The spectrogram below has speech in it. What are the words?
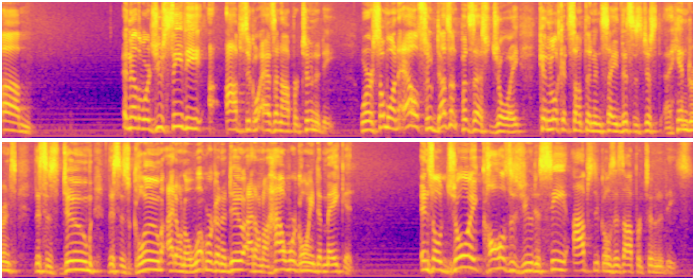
Um, in other words, you see the obstacle as an opportunity, where someone else who doesn't possess joy can look at something and say, This is just a hindrance, this is doom, this is gloom, I don't know what we're gonna do, I don't know how we're going to make it. And so joy causes you to see obstacles as opportunities.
